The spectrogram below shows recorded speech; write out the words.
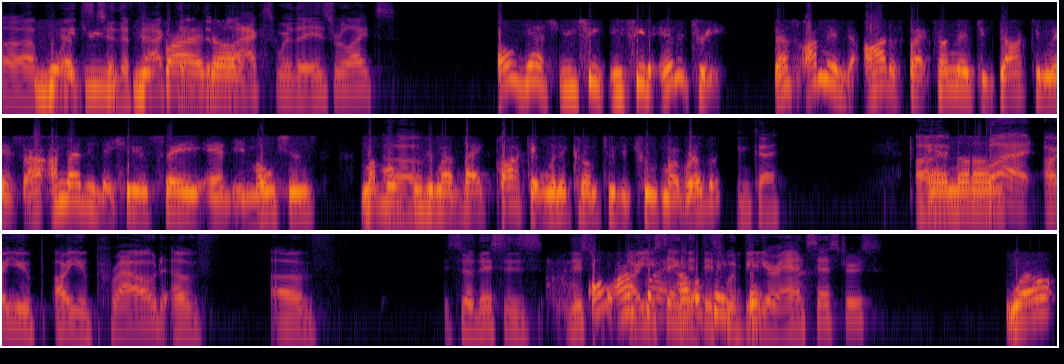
uh, Yeah, points you- to the fact that find, the uh, blacks were the Israelites. Oh yes, you see, you see the imagery. That's I'm into artifacts. I'm into documents. I, I'm not into hearsay and emotions. My emotions Oh. in my back pocket when it comes to the truth, my brother. Okay. Uh, And, um, but are you are you proud of of? So this is this. Oh, are you saying that this would be eh, your ancestors? Well,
